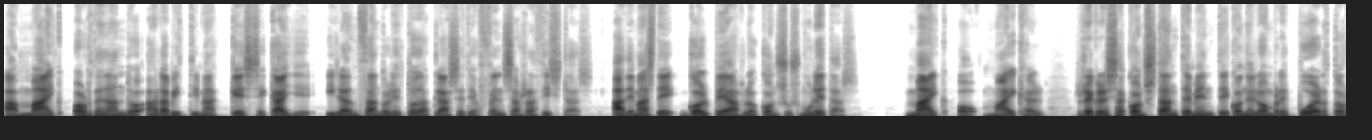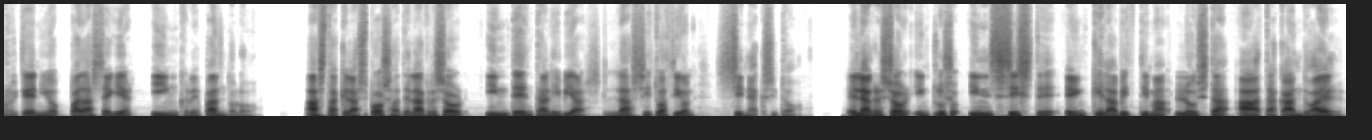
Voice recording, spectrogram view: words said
a Mike ordenando a la víctima que se calle y lanzándole toda clase de ofensas racistas, además de golpearlo con sus muletas. Mike o Michael regresa constantemente con el hombre puertorriqueño para seguir increpándolo, hasta que la esposa del agresor intenta aliviar la situación sin éxito. El agresor incluso insiste en que la víctima lo está atacando a él.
